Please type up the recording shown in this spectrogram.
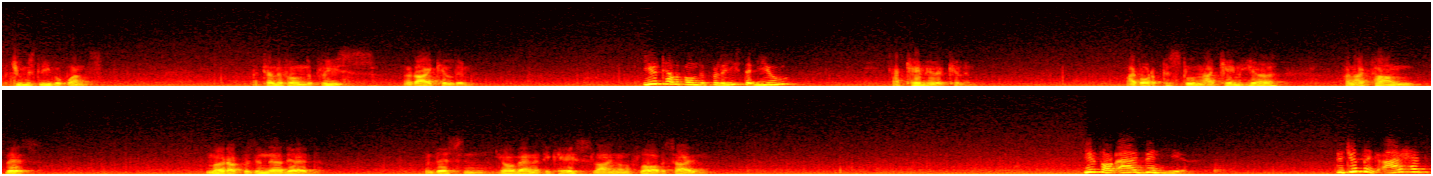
But you must leave at once. I telephoned the police that I killed him. You telephoned the police that you? I came here to kill him. I bought a pistol and I came here and I found this. Murdoch was in there dead. And this and your vanity case lying on the floor beside him. You thought I'd been here. Did you think I had...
